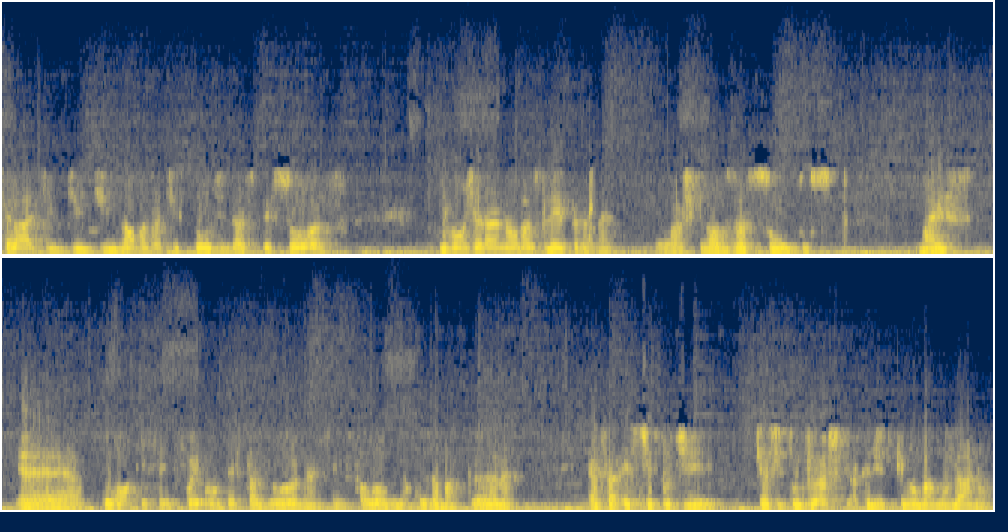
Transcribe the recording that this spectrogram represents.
sei lá, de, de, de novas atitudes das pessoas que vão gerar novas letras, né? Eu acho que novos assuntos. Mas é, o rock sempre foi contestador, né? Sempre falou alguma coisa bacana. Essa, esse tipo de, de atitude eu acho, acredito que não vai mudar, não.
